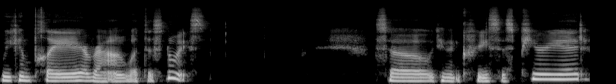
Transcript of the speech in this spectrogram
we can play around with this noise. So we can increase this period.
